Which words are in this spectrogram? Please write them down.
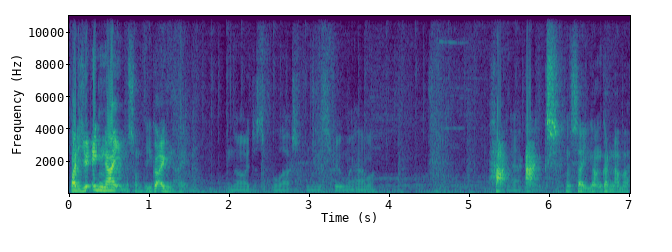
Why did you ignite him or something? You got ignite. No, I just flashed and just threw my hammer. Hack, Yeah. axe. Let's say you haven't got an hammer.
